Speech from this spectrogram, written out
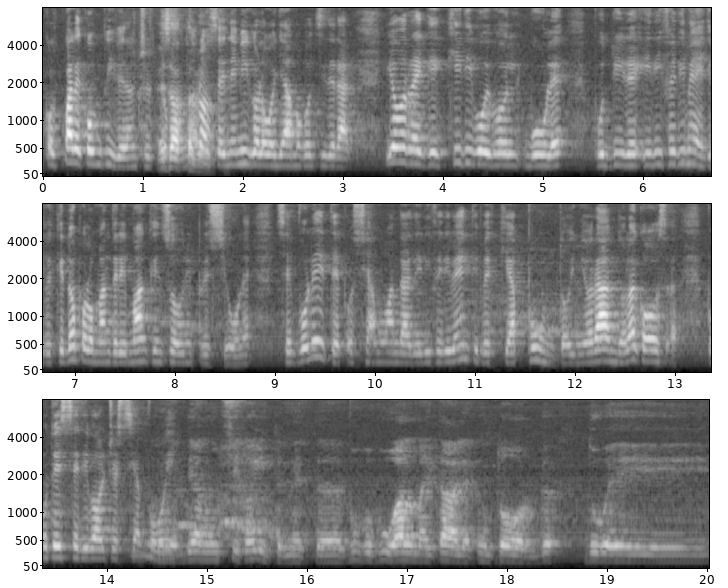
col quale convivere a un certo punto, no? se nemico lo vogliamo considerare. Io vorrei che chi di voi vuole può dire i riferimenti, perché dopo lo manderemo anche in sovrimpressione. Se volete possiamo mandare dei riferimenti per chi appunto, ignorando la cosa, potesse rivolgersi a Noi voi. abbiamo un sito internet eh, www.almaitalia.org dove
